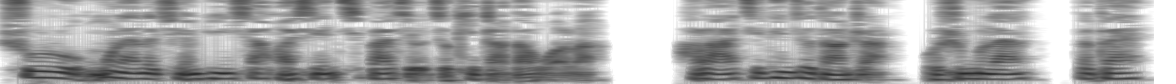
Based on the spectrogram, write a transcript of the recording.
输入木兰的全拼下划线七八九就可以找到我了。好啦，今天就到这儿，我是木兰，拜拜。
